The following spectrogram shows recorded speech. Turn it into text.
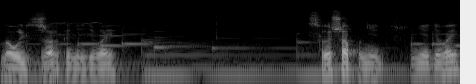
На улице жарко, не одевай. Свою шапку не, не одевай.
